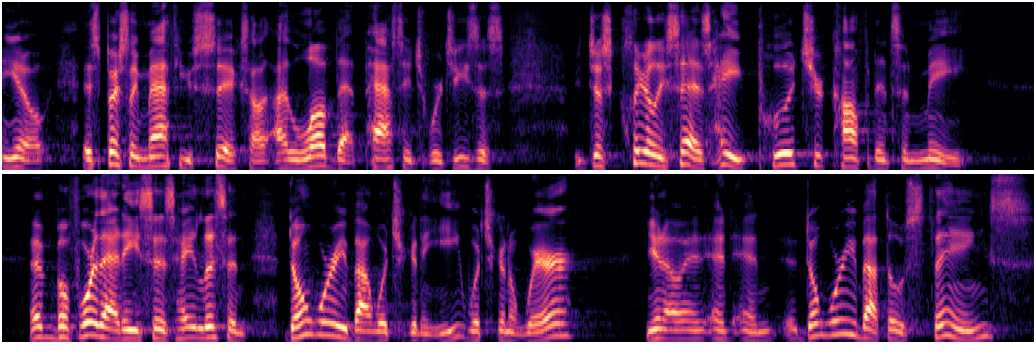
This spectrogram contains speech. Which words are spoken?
you know, especially Matthew 6, I, I love that passage where Jesus just clearly says, Hey, put your confidence in me. And before that, he says, Hey, listen, don't worry about what you're going to eat, what you're going to wear, you know, and, and, and don't worry about those things.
